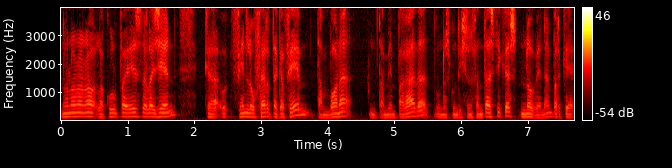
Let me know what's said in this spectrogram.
No, no, no, no. La culpa és de la gent que fent l'oferta que fem, tan bona, tan ben pagada, unes condicions fantàstiques, no venen perquè,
